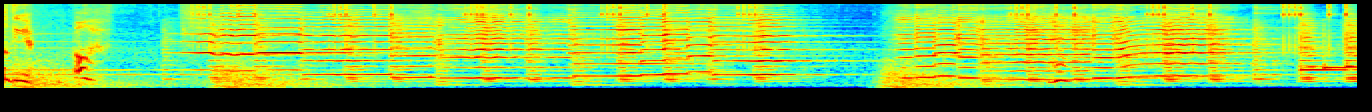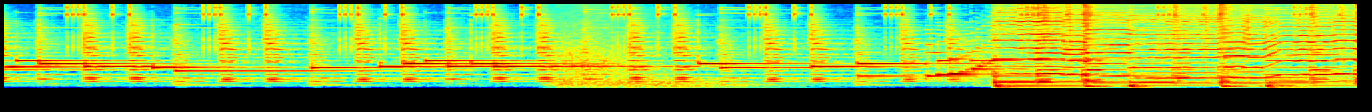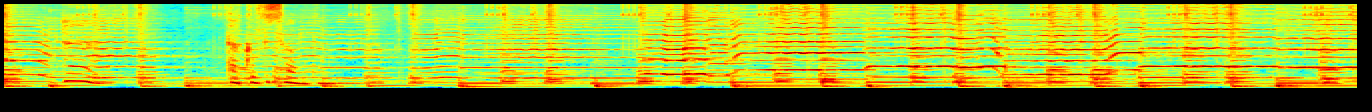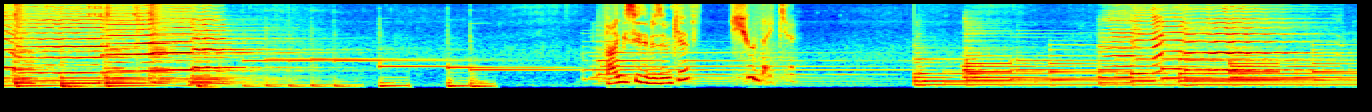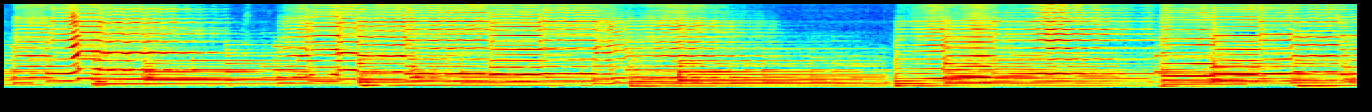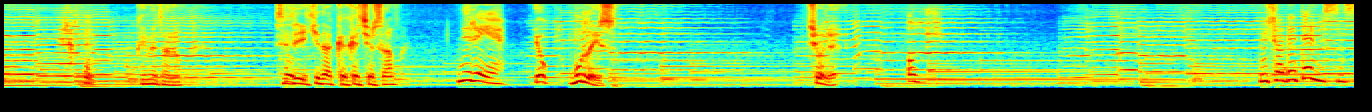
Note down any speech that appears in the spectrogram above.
到底。哦。Takıldı sandım. Hangisiydi bizimki? Şuradaki. Sizi iki dakika kaçırsam. Nereye? Yok buradayız. Şöyle Olur. Müsaade eder misiniz?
